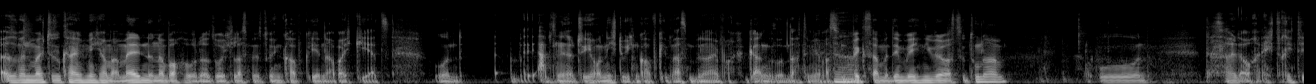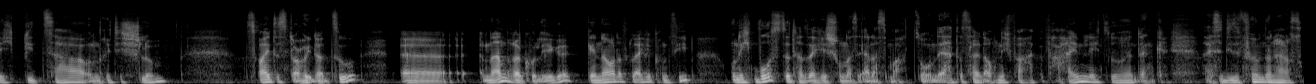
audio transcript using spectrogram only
also wenn du möchtest, kann ich mich ja mal melden in einer Woche oder so. Ich lasse mir das durch den Kopf gehen, aber ich gehe jetzt. Und habe es mir natürlich auch nicht durch den Kopf gehen lassen, bin einfach gegangen so und dachte mir, was für ein Ja. Wichser, mit dem will ich nie wieder was zu tun haben. Und das ist halt auch echt richtig bizarr und richtig schlimm. Zweite Story dazu. Äh, ein anderer Kollege, genau das gleiche Prinzip. Und ich wusste tatsächlich schon, dass er das macht. So, und er hat das halt auch nicht verhe- verheimlicht. So, dann, weißt du, diese Firmen sind halt auch so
